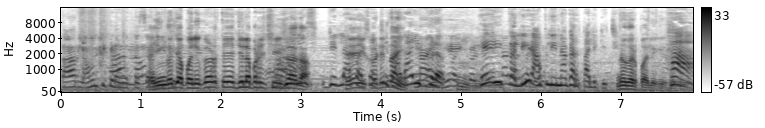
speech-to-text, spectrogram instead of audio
तार लावून तिकडे होतं त्या इंगलच्या पलीकड ते जिल्हा परिषदची जागा. जिल्हा हे इकडे नाही. इकडं. हे इकडली आपली नगरपालिकेची. नगरपालिकेची. हा.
